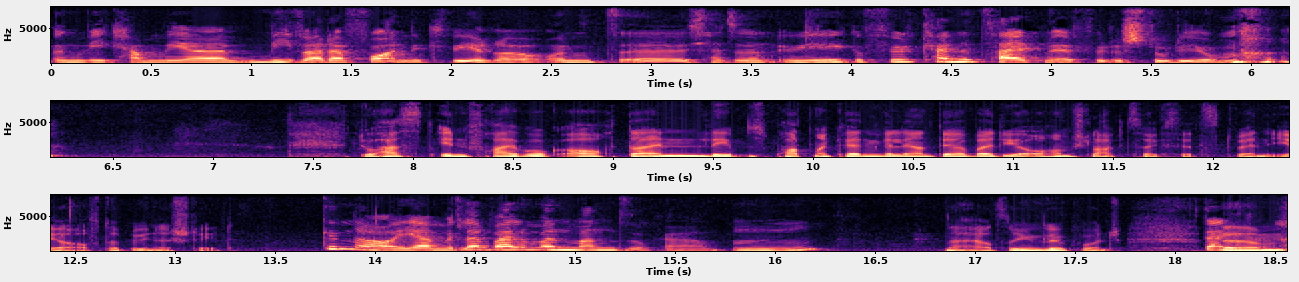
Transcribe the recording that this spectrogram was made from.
irgendwie kam mir Miva davor in die Quere und äh, ich hatte dann irgendwie gefühlt keine Zeit mehr für das Studium. Du hast in Freiburg auch deinen Lebenspartner kennengelernt, der bei dir auch am Schlagzeug sitzt, wenn ihr auf der Bühne steht. Genau, ja, mittlerweile mein Mann sogar. Mhm. Na, herzlichen Glückwunsch. Danke. Ähm,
